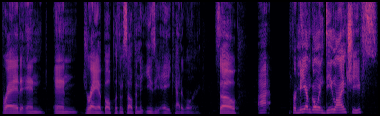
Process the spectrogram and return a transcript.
Fred and and Dre have both put themselves in the easy A category. So I for me, I'm going D line Chiefs.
